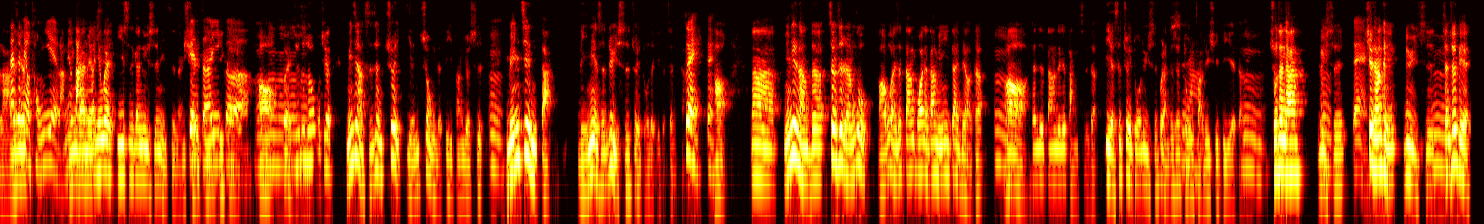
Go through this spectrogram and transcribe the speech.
啦，但是没有从业啦，没有应该没有，因为医师跟律师你只能选择一个。哦，对，就是说，我觉得民进党执政最严重的地方就是，嗯，民进党里面是律师最多的一个政党。对对，好。那民进党的政治人物啊，不管是当官的、当民意代表的，嗯啊，甚至当这个党职的，也是最多律师，不然就是读法律系毕业的。嗯，苏贞昌律师，对，谢长廷律师，陈水扁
